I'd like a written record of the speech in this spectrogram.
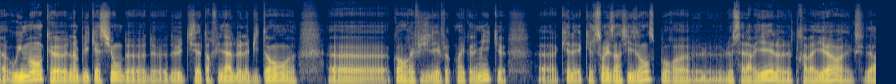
euh, où il manque euh, l'implication de, de, de l'utilisateur final, de l'habitant. euh, euh, quand on réfléchit au développement économique, euh, quelles, sont les incidences pour euh, le, salarié, le, le travailleur, etc.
